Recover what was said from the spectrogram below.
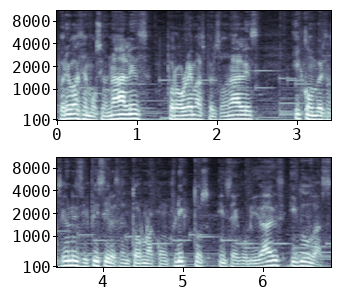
Pruebas emocionales, problemas personales y conversaciones difíciles en torno a conflictos, inseguridades y dudas.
